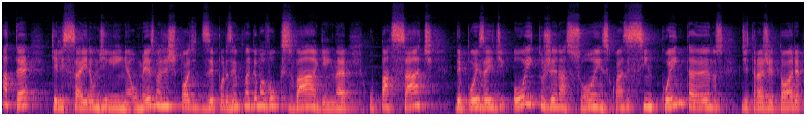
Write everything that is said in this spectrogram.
até que eles saíram de linha. O mesmo a gente pode dizer, por exemplo, na gama Volkswagen, né? O Passat depois aí de oito gerações, quase 50 anos de trajetória,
